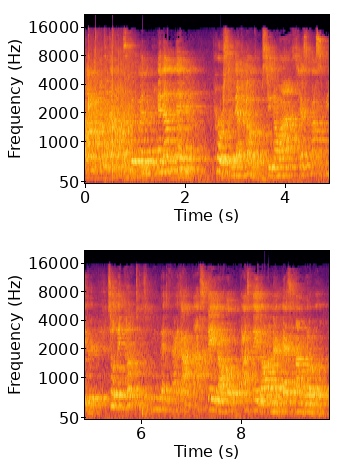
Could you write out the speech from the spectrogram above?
I went to the hospital and, I'm that person that hovers, you know, I, it's just my spirit. So they come to this room that night. I, I stayed all, I stayed all night. That's my brother.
